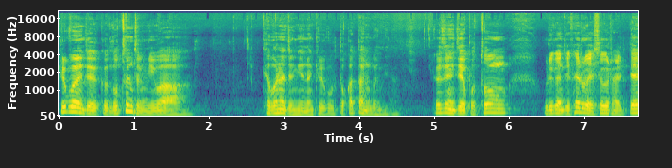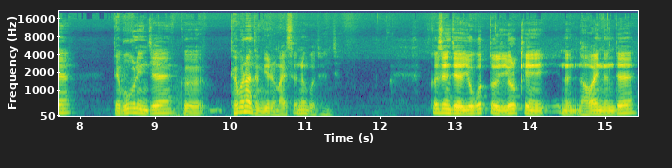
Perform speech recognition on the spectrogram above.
결국에 이제 그 노튼 정리와 태분한 정리는 결국 똑같다는 겁니다. 그래서 이제 보통 우리가 이제 회로 해석을 할 때 대부분 이제 그 태분한 정리를 많이 쓰는 거죠. 이제. 그래서 이제 요것도 이렇게 나와 있는데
